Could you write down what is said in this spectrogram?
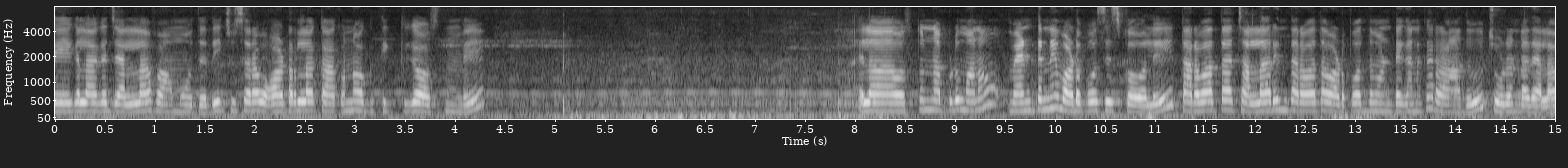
తీగలాగా జల్లా ఫామ్ అవుతుంది. చూసారా? వాటర్లా కాకుండా ఒక థిక్గా వస్తుంది. ఇలా వస్తున్నప్పుడు మనం వెంటనే వడపోసేసుకోవాలి. తర్వాత చల్లారిన తర్వాత వడపోద్దాం అంటే కనుక రాదు. చూడండి అది ఎలా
